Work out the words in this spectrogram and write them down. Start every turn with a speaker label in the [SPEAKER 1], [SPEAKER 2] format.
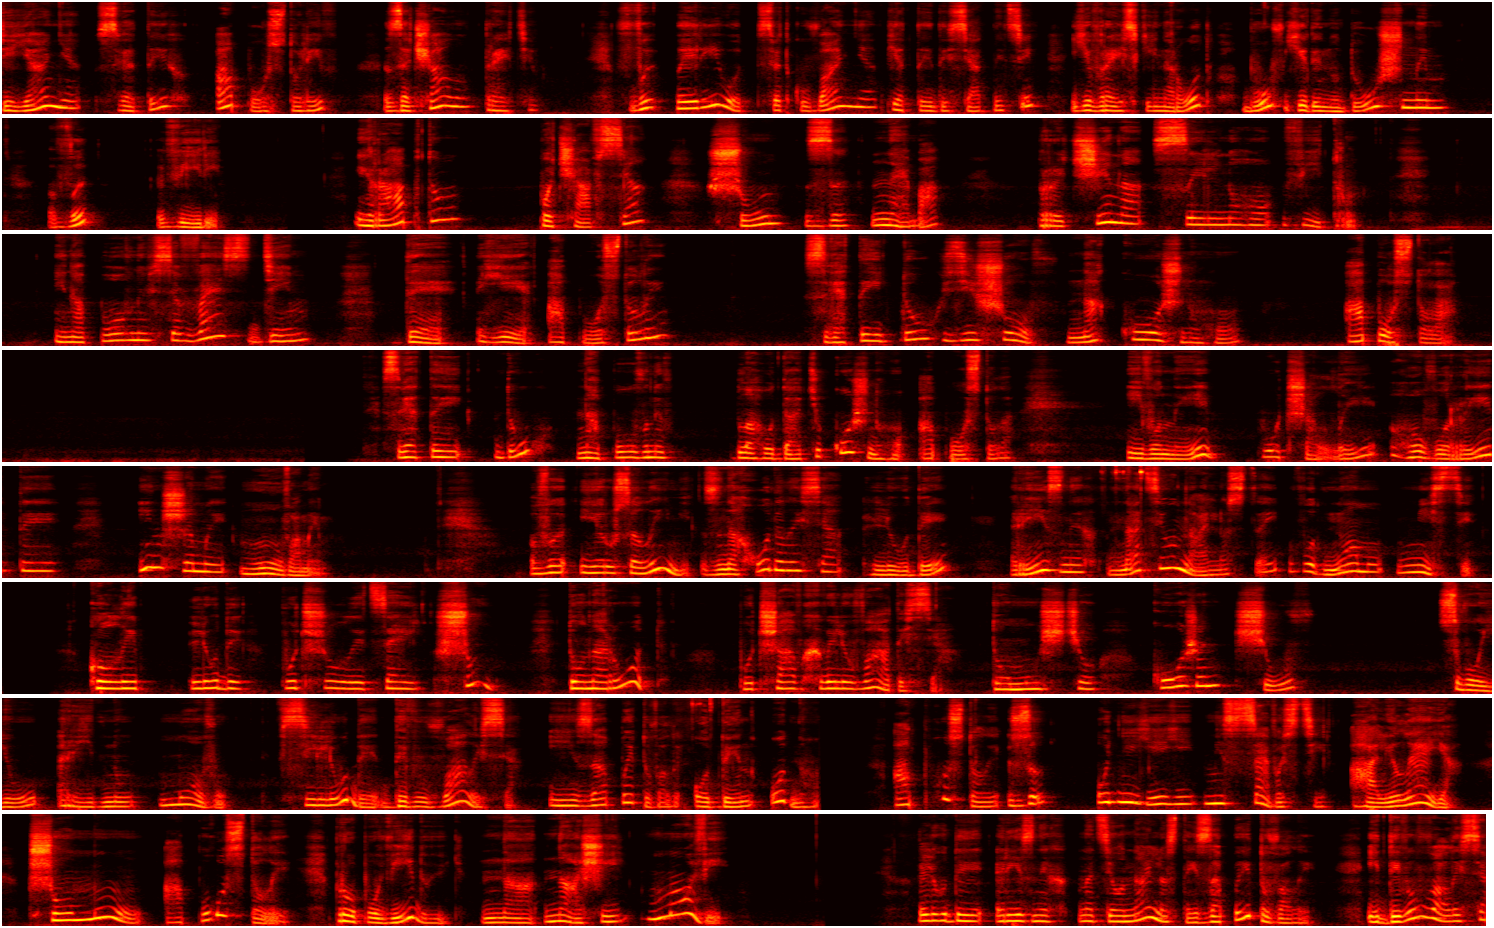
[SPEAKER 1] Діяння святих апостолів зачало третє. В період святкування П'ятидесятниці єврейський народ був єдинодушним в вірі. І раптом почався шум з неба, причина сильного вітру. І наповнився весь дім, де є апостоли. Святий Дух зійшов на кожного апостола. Святий Дух наповнив благодаттю кожного апостола, і вони почали говорити іншими мовами. В Єрусалимі знаходилися люди різних національностей в одному місці. Коли люди почули цей шум, то народ почав хвилюватися, тому що кожен чув свою рідну мову. Всі люди дивувалися і запитували один одного. Апостоли з однієї місцевості Галілея. Чому апостоли проповідують на нашій мові? Люди різних національностей запитували і дивувалися.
